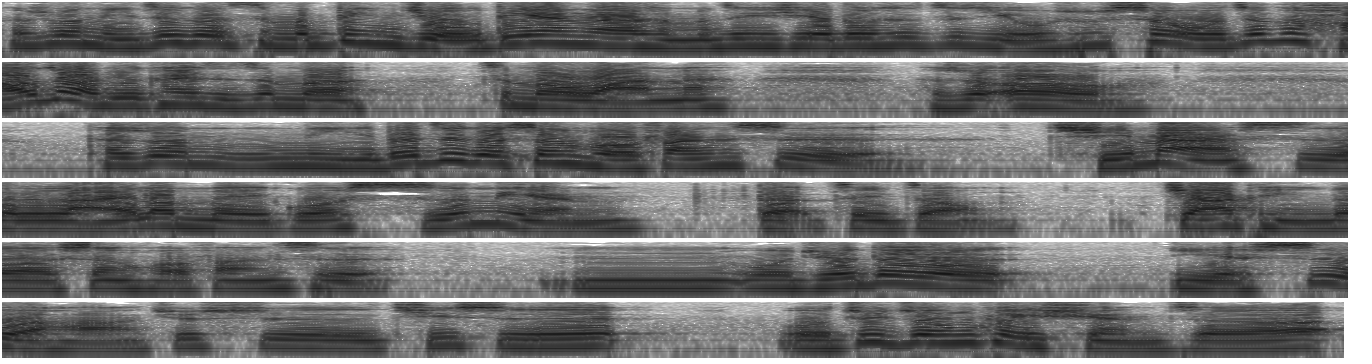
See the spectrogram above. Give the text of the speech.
他说：“你这个什么订酒店啊，什么这些都是自己。”我说：“是，我这个好早就开始这么这么玩了。”他说：“哦，他说你的这个生活方式，起码是来了美国十年的这种家庭的生活方式。”嗯，我觉得也是哈，就是其实我最终会选择。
